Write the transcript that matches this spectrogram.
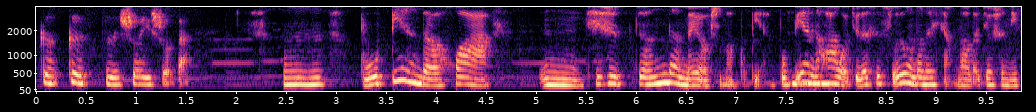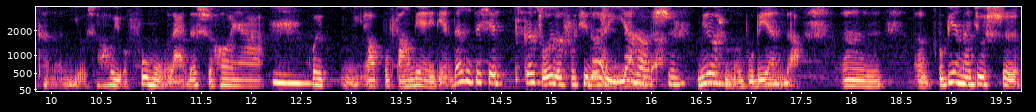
各各自说一说吧。嗯，不变的话，嗯，其实真的没有什么不变。不变的话，我觉得是所有人都能想到的，就是你可能有时候有父母来的时候呀，嗯会你要不方便一点。但是这些跟所有的夫妻都是一样的，是没有什么不变的。嗯呃，不变呢就是呃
